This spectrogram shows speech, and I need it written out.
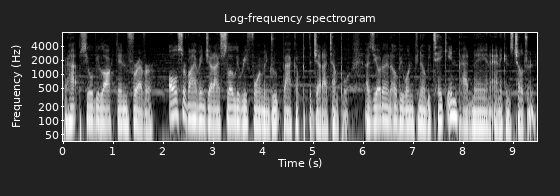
perhaps he'll be locked in forever. All surviving Jedi slowly reform and group back up at the Jedi Temple as Yoda and Obi Wan Kenobi take in Padme and Anakin's children.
